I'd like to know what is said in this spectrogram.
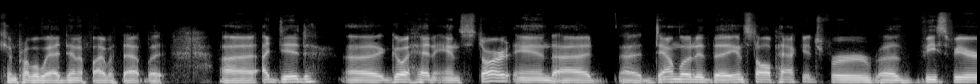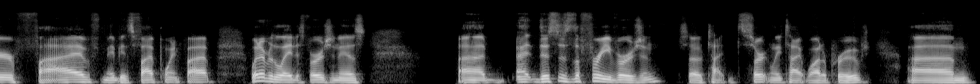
can probably identify with that. But uh, I did uh, go ahead and start and uh, uh, downloaded the install package for vSphere 5, maybe it's 5.5, whatever the latest version is. I- this is the free version, so tight, certainly Tightwad approved. Um,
